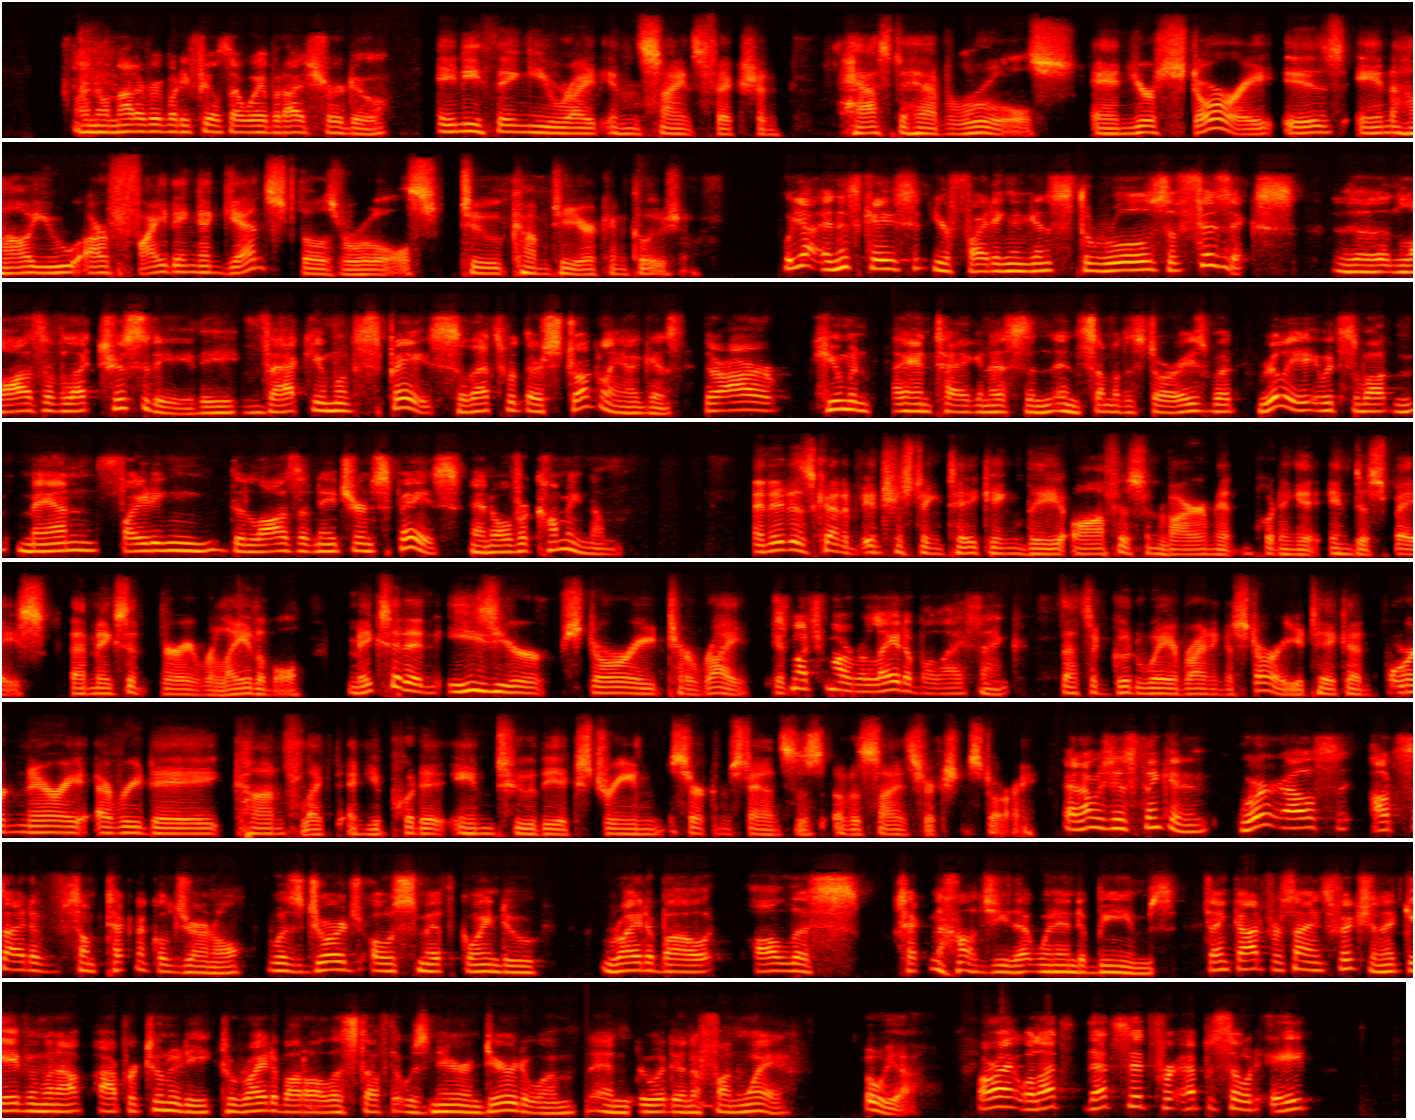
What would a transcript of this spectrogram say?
I know not everybody feels that way, but I sure do. Anything you write in science fiction has to have rules, and your story is in how you are fighting against those rules to come to your conclusion. Well, yeah, in this case, you're fighting against the rules of physics, the laws of electricity, the vacuum of space. So that's what they're struggling against. There are human antagonists in, in some of the stories, but really it's about man fighting the laws of nature and space and overcoming them. And it is kind of interesting taking the office environment and putting it into space. That makes it very relatable. Makes it an easier story to write. It's much more relatable, I think. That's a good way of writing a story. You take an ordinary, everyday conflict and you put it into the extreme circumstances of a science fiction story. And I was just thinking, where else outside of some technical journal was George O. Smith going to write about all this technology that went into beams. Thank God for science fiction. It gave him an op- opportunity to write about all this stuff that was near and dear to him and do it in a fun way. Oh, yeah. All right. Well, that's, that's it for episode eight.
